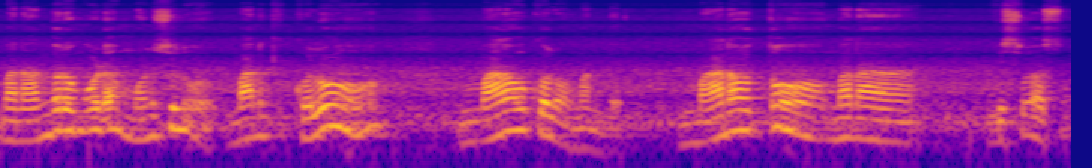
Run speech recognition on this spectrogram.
మన అందరం కూడా మనుషులు. మనకి కులం మానవ కులం మనది. మానవత్వం మన విశ్వాసం.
